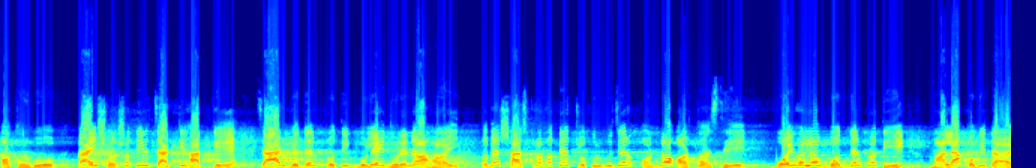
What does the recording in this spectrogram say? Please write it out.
অথর্ব। তাই সরস্বতীর চারটি হাতকে চার বেদের প্রতীক বলেই ধরে নেওয়া হয়। তবে শাস্ত্রমতে চতুর্ভুজের অন্য অর্থ আছে। বই হল গদ্যের প্রতীক, মালা কবিতার,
